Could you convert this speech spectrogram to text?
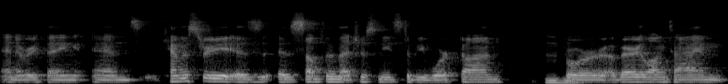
and everything. And chemistry is is something that just needs to be worked on mm-hmm. for a very long time.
